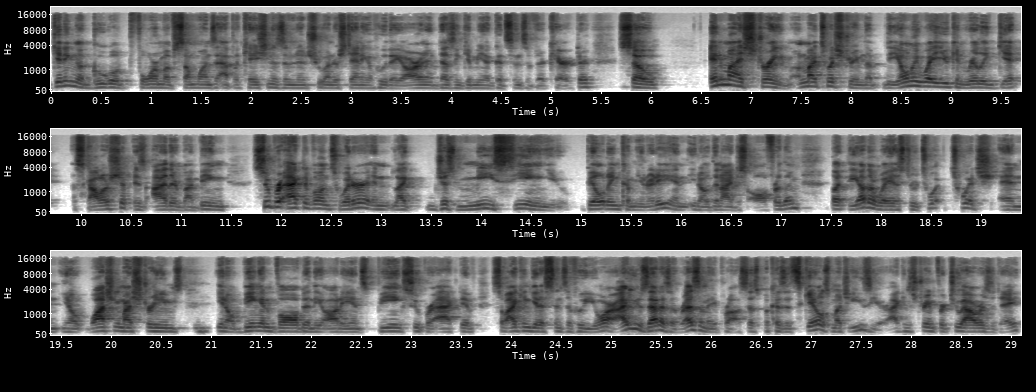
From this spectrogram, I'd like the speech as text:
getting a google form of someone's application isn't a true understanding of who they are and it doesn't give me a good sense of their character. So in my stream on my twitch stream the, the only way you can really get a scholarship is either by being super active on twitter and like just me seeing you building community and you know then i just offer them. But the other way is through tw- twitch and you know watching my streams mm-hmm. you know being involved in the audience being super active so i can get a sense of who you are. I use that as a resume process because it scales much easier. I can stream for two hours a day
